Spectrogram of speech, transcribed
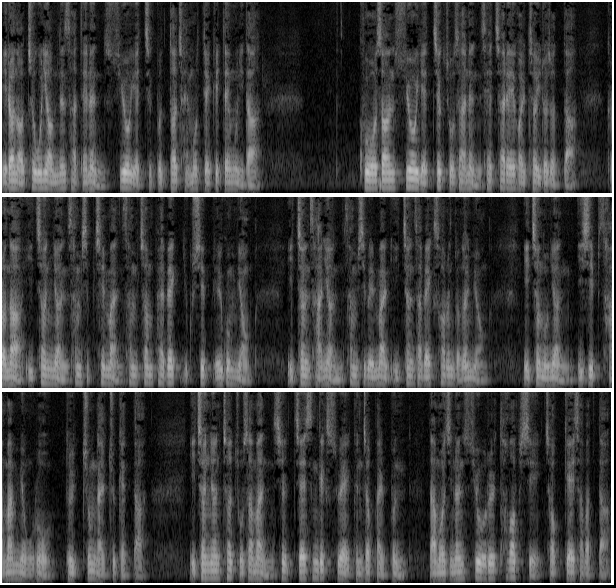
이런 어처구니 없는 사태는 수요 예측부터 잘못됐기 때문이다. 9호선 수요 예측 조사는 세 차례에 걸쳐 이뤄졌다. 그러나 2000년 37만 3,867명, 2004년 31만 2,438명, 2005년 24만 명으로 들쭉날쭉했다. 2000년 첫 조사만 실제 승객 수에 근접할 뿐 나머지는 수요를 턱없이 적게 잡았다.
